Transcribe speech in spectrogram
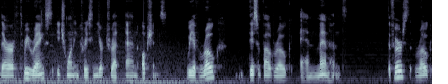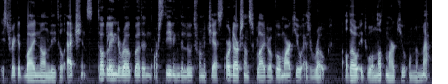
there are three ranks, each one increasing your threat and options. We have Rogue, Disavowed Rogue and Manhunt. The first, Rogue, is triggered by non-lethal actions. Toggling the Rogue button or stealing the loot from a chest or Dark Zone supply drop will mark you as Rogue, although it will not mark you on the map.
